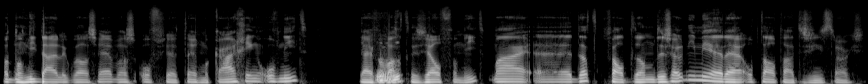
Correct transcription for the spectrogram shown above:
wat nog niet duidelijk was, hè, was of ze tegen elkaar gingen of niet. Jij verwachtte mm -hmm. zelf van niet, maar uh, dat valt dan dus ook niet meer op Talpa te zien straks.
